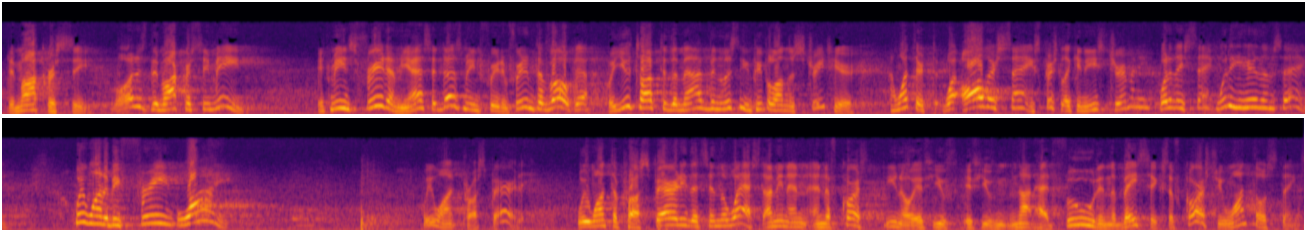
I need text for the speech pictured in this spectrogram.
Democracy. What does democracy mean? It means freedom, yes, it does mean freedom. Freedom to vote, yeah. But you talk to them, I've been listening to people on the street here, and what they're, what all they're saying, especially like in East Germany, what are they saying? What do you hear them saying? We want to be free. Why? We want prosperity. We want the prosperity that's in the West. I mean, and, and of course, you know, if you've, if you've not had food and the basics, of course you want those things.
